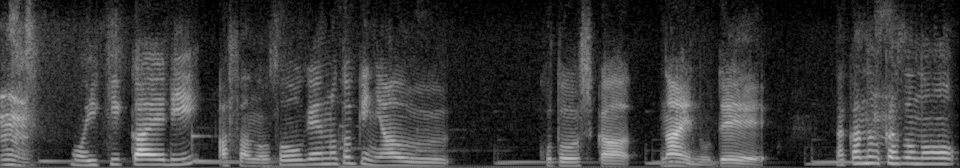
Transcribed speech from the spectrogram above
うん。もう行き帰り、朝の送迎の時に会うことしかないので、なかなかその、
